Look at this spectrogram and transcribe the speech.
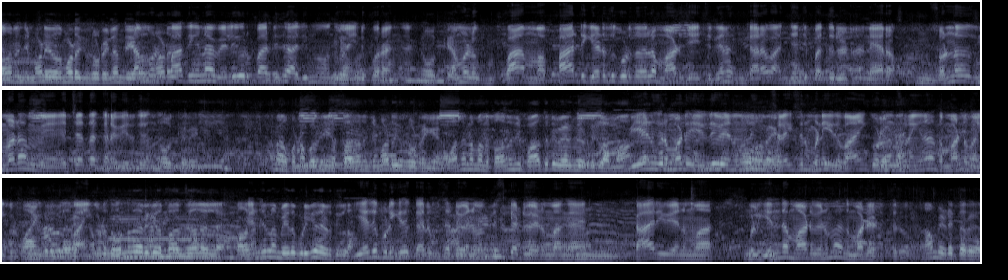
பதினஞ்சு மாடு இருபது மாடுக்கு சொல்றீங்களா? மாடு பாத்தீங்கன்னா வெளியூர் பார்ட்டி தான் அதிகமாக வந்து வாங்கிட்டு போறாங்க. நம்மளுக்கு பார்ட்டிக்கு எடுத்து கொடுத்ததுல மாடு ஜெயிச்சிருக்கு. ஏன்னா கறவை அஞ்சு அஞ்சு பத்து லிட்டர் நேரம். சொன்னதுக்கு மேடம் எச்சா கறவை இருக்குதுங்க ஓகே ஆனால் அப்போ நம்ம நீங்கள் பதினஞ்சு மாடுக்கு சொல்கிறீங்க வந்து நம்ம அந்த பதினஞ்சு பார்த்துட்டு வேறு எடுத்துக்கலாமா? வேணுங்கிற மாடு எது வேணும்னு செலெக்ஷன் பண்ணி இது வாங்கி கொடுக்குறீங்கன்னா அந்த மாட்டை வாங்கி கொடுப்போம் வாங்கி கொடுக்கலாம். வாங்கி இப்போ கொடுப்போம் ஒன்று தான் இருக்குது பதினஞ்சு நாள் இல்லை. பதினஞ்சு நம்ம எது பிடிக்குதோ எடுத்துக்கலாம். எது பிடிக்குது கருப்பு சட்டை வேணுமா பிஸ்கட் வேணுமாங்க காரி வேணுமா உங்களுக்கு எந்த மாடு வேணுமோ அந்த மாடு எடுத்து தருவோம் நாம எடுத்து தர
